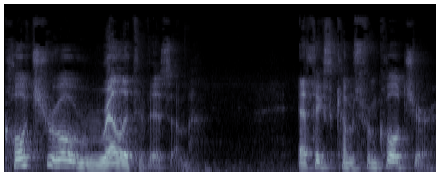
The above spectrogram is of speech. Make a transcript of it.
Cultural relativism. Ethics comes from culture.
